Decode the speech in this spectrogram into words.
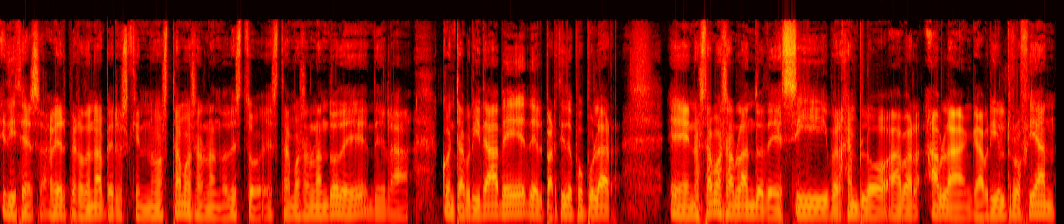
dices, a ver, perdona, pero es que no estamos hablando de esto, estamos hablando de, la contabilidad B del Partido Popular. Eh, no estamos hablando de si, por ejemplo, habla Gabriel Rufián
